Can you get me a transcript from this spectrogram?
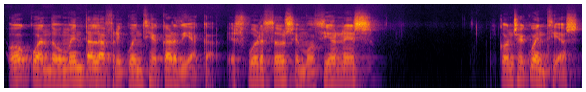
o cuando aumenta la frecuencia cardíaca, esfuerzos, emociones, Consecuencias.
